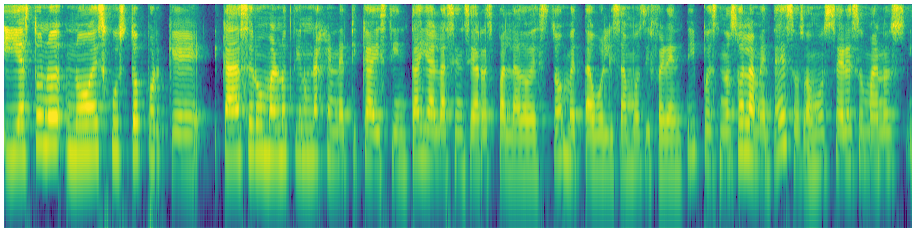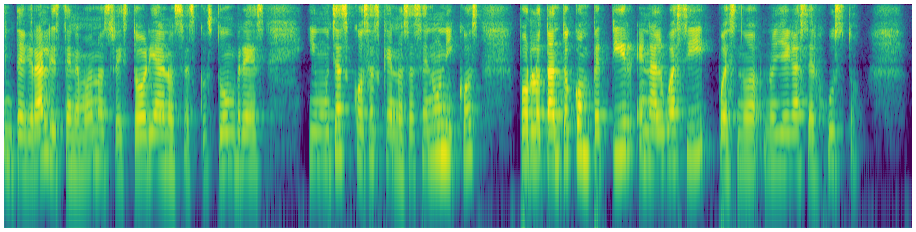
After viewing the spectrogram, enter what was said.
Y esto no, no, es justo porque cada ser humano tiene una genética distinta, ya la ciencia ha respaldado esto, metabolizamos diferente y pues no solamente eso, somos seres humanos integrales, tenemos nuestra historia, nuestras costumbres y muchas cosas que nos hacen únicos, por lo tanto competir en algo así pues no, no llega a ser justo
